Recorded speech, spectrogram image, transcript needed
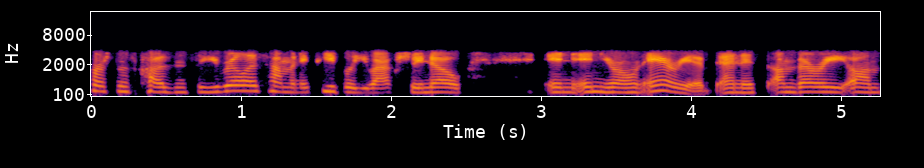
person's cousin. So you realize how many people you actually know in in your own area, and it's I'm very um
